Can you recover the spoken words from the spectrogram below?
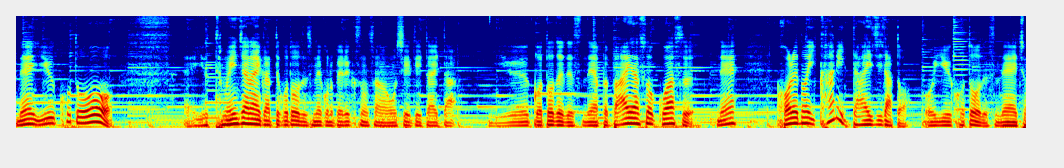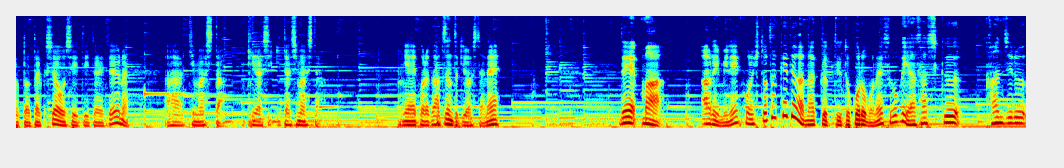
ね、いうことを、え、言ってもいいんじゃないかってことをですね、このベルクソンさんは教えていただいた。いうことでですね、やっぱりバイアスを壊す、ね、これのいかに大事だということをですね、ちょっと私は教えていただいたような、あ来ました。気がいたしました。ね、これガツンときましたね。で、まあ、ある意味ね、この人だけではなくっていうところもね、すごく優しく感じる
